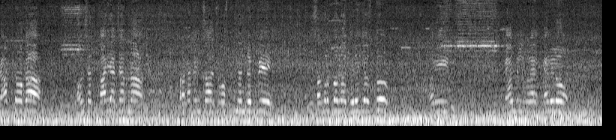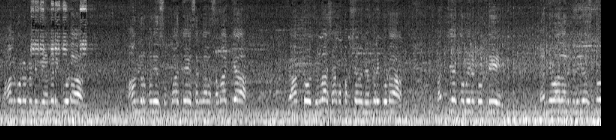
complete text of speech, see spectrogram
వ్యాప్టోగా భవిష్యత్ కార్యాచరణ ప్రకటించాల్సి వస్తుందని చెప్పి ఈ సందర్భంగా తెలియజేస్తూ మరి క్యాండిల్ ర్యాలీలో పాల్గొన్నటువంటి మీ అందరికీ కూడా ఆంధ్రప్రదేశ్ ఉపాధ్యాయ సంఘాల సమాఖ్య వ్యాప్టో జిల్లా శాఖ పక్షాల మీ అందరికీ కూడా ప్రత్యేకమైనటువంటి ధన్యవాదాలు తెలియజేస్తూ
